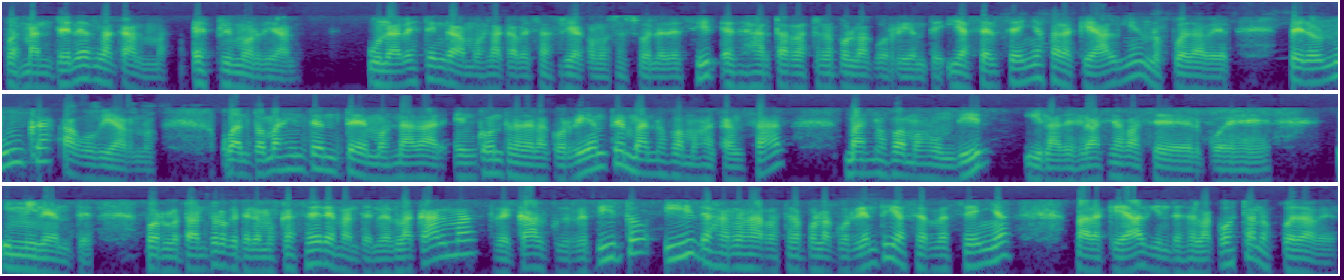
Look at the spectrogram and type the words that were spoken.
Pues mantener la calma es primordial. Una vez tengamos la cabeza fría, como se suele decir, es dejarte arrastrar por la corriente y hacer señas para que alguien nos pueda ver, pero nunca agobiarnos. Cuanto más intentemos nadar en contra de la corriente, más nos vamos a cansar, más nos vamos a hundir y la desgracia va a ser pues inminente. Por lo tanto, lo que tenemos que hacer es mantener la calma, recalco y repito, y dejarnos arrastrar por la corriente y hacerle señas para que alguien desde la costa nos pueda ver.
